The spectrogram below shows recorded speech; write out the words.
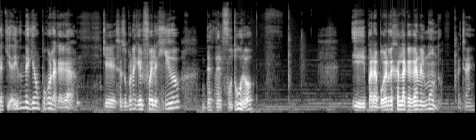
Aquí ahí donde queda un poco la cagada. Que se supone que él fue elegido desde el futuro. Y para poder dejar la cagada en el mundo. ¿Cachai?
